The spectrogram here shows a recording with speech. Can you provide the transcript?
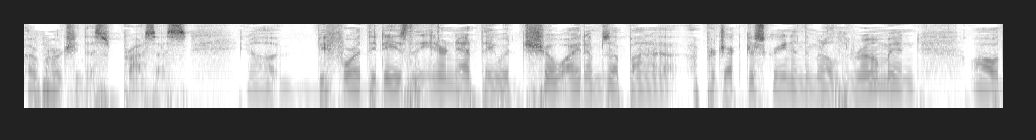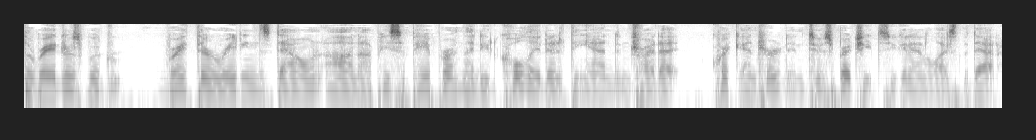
approaching this process. You know, before the days of the internet, they would show items up on a, a projector screen in the middle of the room, and all the raters would write their ratings down on a piece of paper, and then you'd collate it at the end and try to quick enter it into a spreadsheet so you could analyze the data.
